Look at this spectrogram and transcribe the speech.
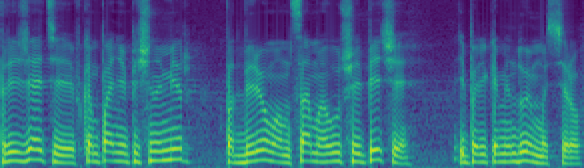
Приезжайте в компанию Печной мир, подберем вам самые лучшие печи и порекомендуем мастеров.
